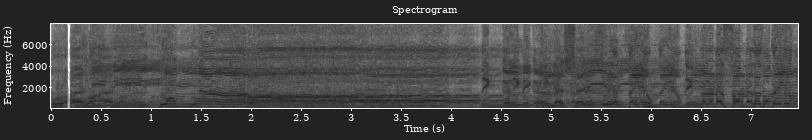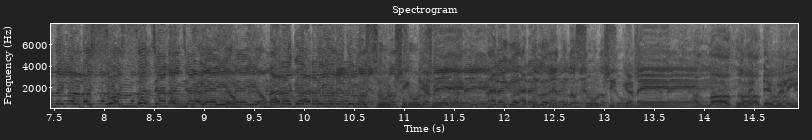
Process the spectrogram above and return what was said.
وأهليكم نارا നിങ്ങളുടെ ശരീരത്തെയും നിങ്ങളുടെ സ്വന്തത്തെയും നിങ്ങളുടെ സ്വന്ത ജനങ്ങളെയും നരകത്തിൽ നിന്ന് സൂക്ഷിക്കണേ നരകത്തിൽ നിന്ന് സൂക്ഷിക്കണേ. അള്ളാഹുവിന്റെ വിളി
